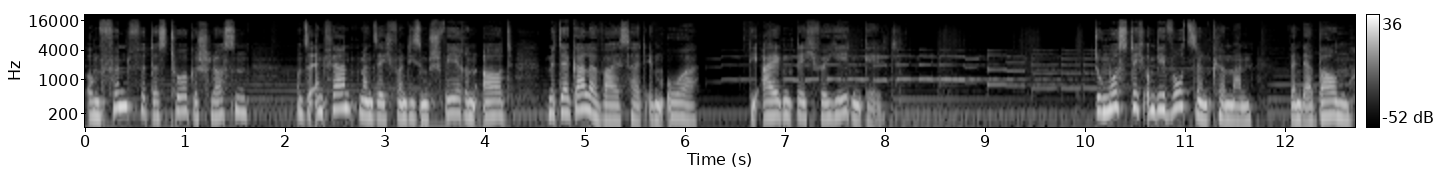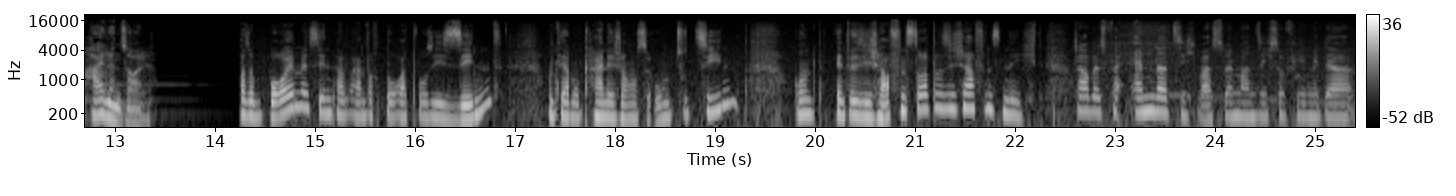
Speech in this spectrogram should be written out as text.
Um fünf wird das Tor geschlossen und so entfernt man sich von diesem schweren Ort mit der Galleweisheit im Ohr, die eigentlich für jeden gilt. Du musst dich um die Wurzeln kümmern, wenn der Baum heilen soll. Also Bäume sind halt einfach dort, wo sie sind und die haben keine Chance umzuziehen. Und entweder sie schaffen es dort oder sie schaffen es nicht. Ich glaube, es verändert sich was, wenn man sich so viel mit der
